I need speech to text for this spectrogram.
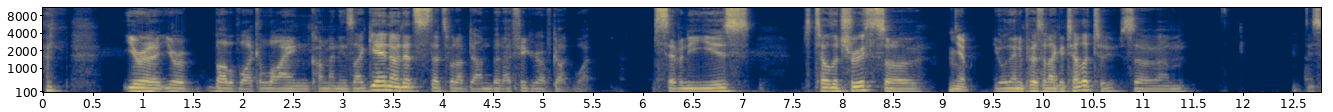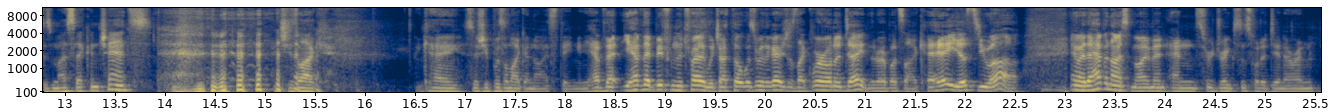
you're a, you're a blah, blah, blah, like a lying con man. He's like, yeah, no, that's, that's what I've done. But I figure I've got what, 70 years to tell the truth. So Yep. you're the only person I can tell it to. So um, this is my second chance. and she's like, okay. So she puts on like a nice thing, and you have that you have that bit from the trailer, which I thought was really great. She's like, we're on a date, and the robot's like, hey, yes, you are. Anyway, they have a nice moment, and through drinks and sort of dinner, and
